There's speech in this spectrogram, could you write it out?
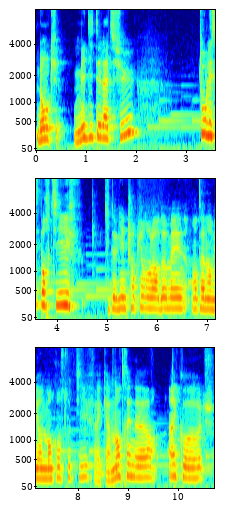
Donc, méditez là-dessus. Tous les sportifs qui deviennent champions dans leur domaine ont un environnement constructif avec un entraîneur, un coach,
